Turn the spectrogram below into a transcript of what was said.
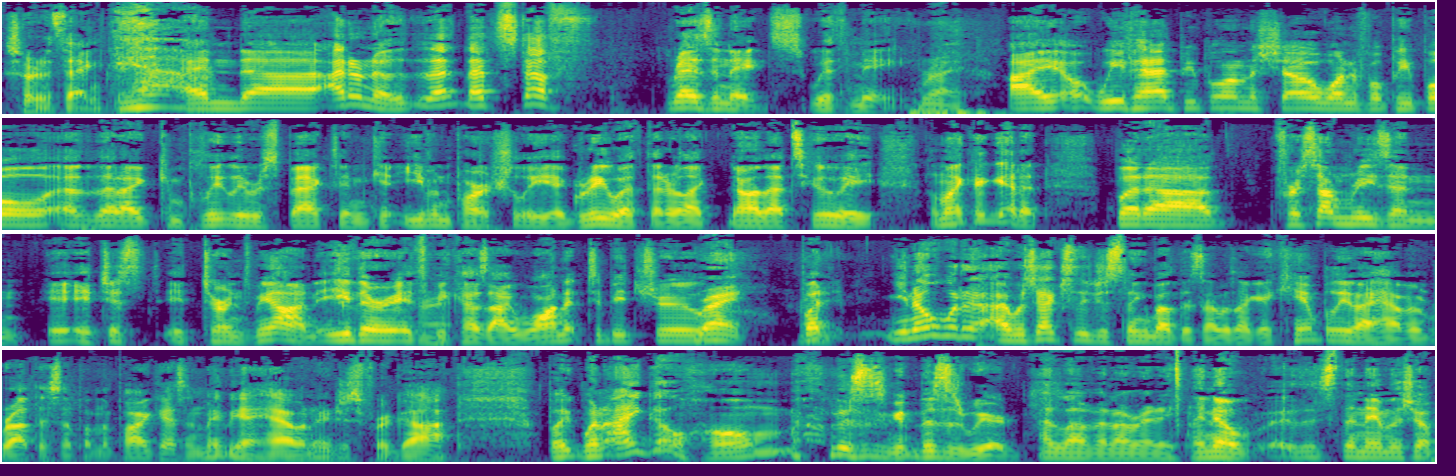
sort of thing. Yeah. And uh, I don't know that that stuff resonates with me. Right. I uh, we've had people on the show, wonderful people uh, that I completely respect and can even partially agree with that are like, no, that's hooey. I'm like, I get it, but. uh for some reason, it, it just it turns me on. Either it's because I want it to be true, Right, But right. you know what? I was actually just thinking about this. I was like, I can't believe I haven't brought this up on the podcast, and maybe I haven't. I just forgot. But when I go home, this is this is weird. I love it already. I know it's the name of the show.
